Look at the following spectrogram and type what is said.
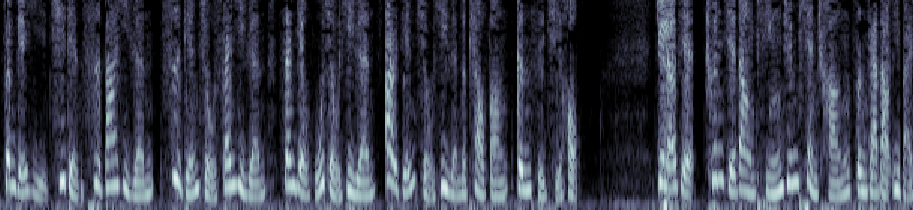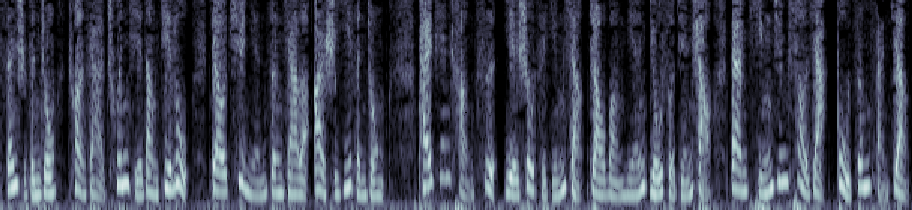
分别以七点四八亿元、四点九三亿元、三点五九亿元、二点九亿元的票房跟随其后。据了解，春节档平均片长增加到一百三十分钟，创下春节档纪录，较去年增加了二十一分钟。排片场次也受此影响，较往年有所减少，但平均票价不增反降，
